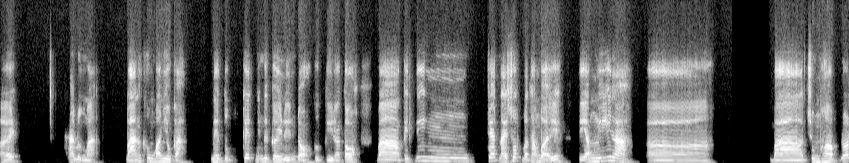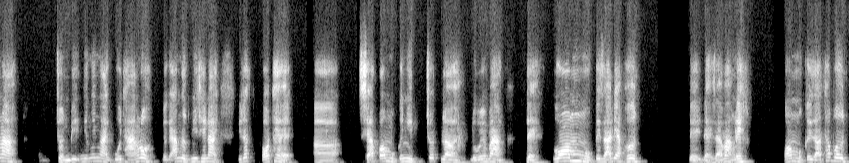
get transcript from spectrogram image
Đấy. Áp lực mạng bán không bao nhiêu cả. Liên tục kết những cái cây nến đỏ cực kỳ là to. Và cái tin phép lãi suất vào tháng 7 ấy, thì em nghĩ là ờ, uh, và trùng hợp đó là chuẩn bị những cái ngày cuối tháng rồi với cái áp lực như thế này thì rất có thể uh, sẽ có một cái nhịp chốt lời đối với vàng để gom một cái giá đẹp hơn, để đẩy giá vàng lên, gom một cái giá thấp hơn.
